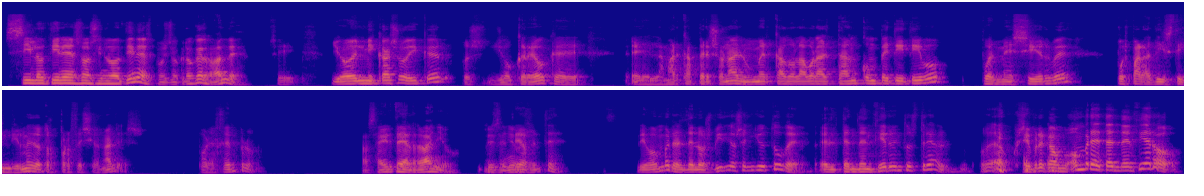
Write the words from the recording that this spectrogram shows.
si lo tienes o si no lo tienes? Pues yo creo que es grande. Sí, yo en mi caso, Iker, pues yo creo que eh, la marca personal en un mercado laboral tan competitivo, pues me sirve pues para distinguirme de otros profesionales, por ejemplo. Para salirte del rebaño. Sí, señor. Digo, hombre, el de los vídeos en YouTube, el tendenciero industrial. Siempre que hombre, tendenciero,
